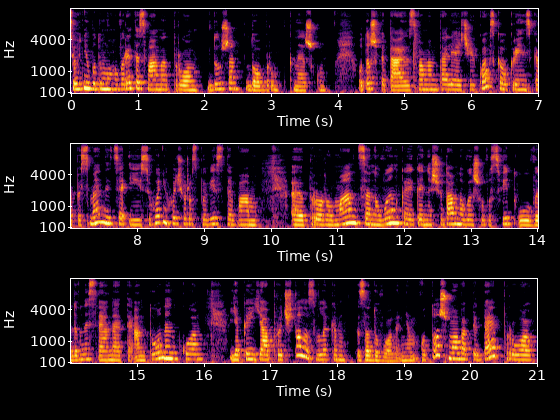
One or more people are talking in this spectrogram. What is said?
Сьогодні будемо говорити з вами про дуже добру книжку. Отож, вітаю! З вами Наталія Чайковська, українська письменниця, і сьогодні хочу розповісти вам е, про роман. Це новинка, який нещодавно вийшов у світ у видавництві Анети Антоненко, який я прочитала з великим задоволенням. Отож, мова піде про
